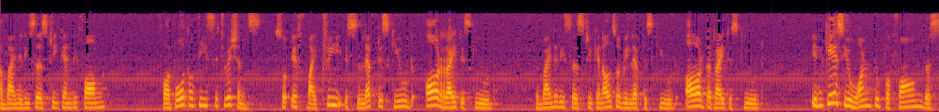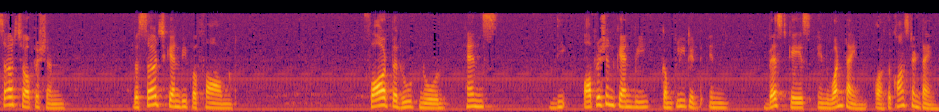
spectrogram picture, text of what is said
A binary search tree can be formed for both of these situations. So if my tree is left skewed or right skewed, the binary search tree can also be left skewed or the right skewed. In case you want to perform the search operation, the search can be performed for the root node. Hence, the operation can be completed in best case in one time or the constant time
